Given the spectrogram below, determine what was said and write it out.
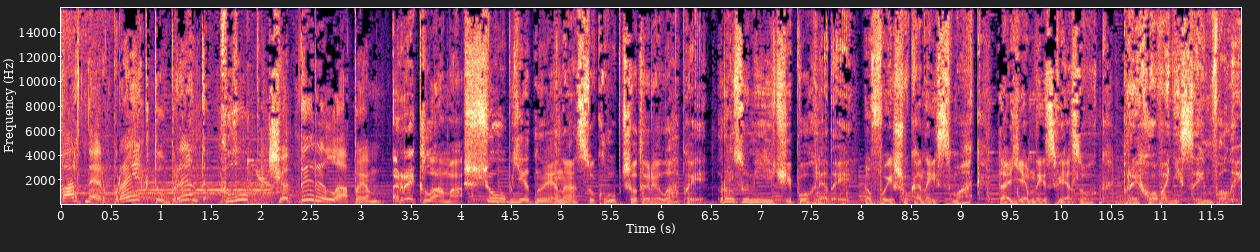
Партнер проекту бренд Клуб Чотири Лапи. Реклама. Що об'єднує нас у клуб Чотирилапи? Розуміючі погляди, вишуканий смак, таємний зв'язок, приховані символи,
